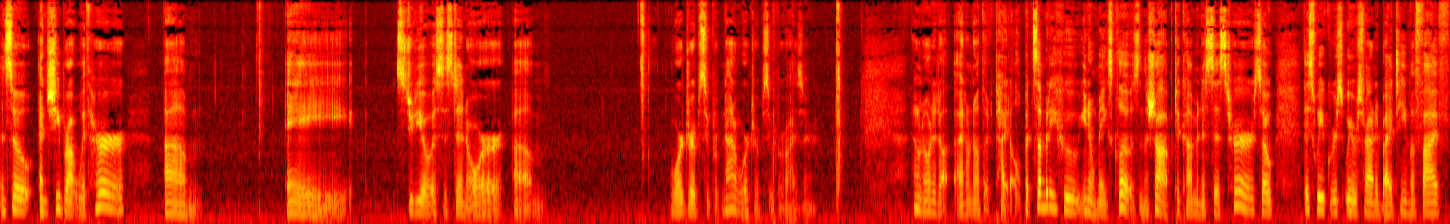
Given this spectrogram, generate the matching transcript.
and so and she brought with her um, a studio assistant or um, wardrobe super not a wardrobe supervisor. I don't know what it I don't know the title, but somebody who you know makes clothes in the shop to come and assist her. So this week we're, we were surrounded by a team of five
